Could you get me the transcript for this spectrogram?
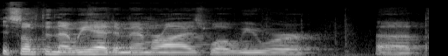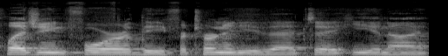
it's something that we had to memorize while we were uh, pledging for the fraternity that uh, he and I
